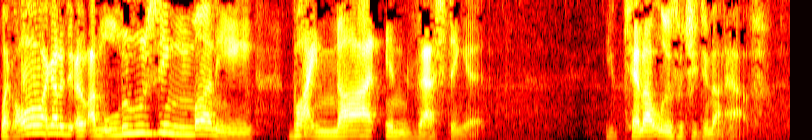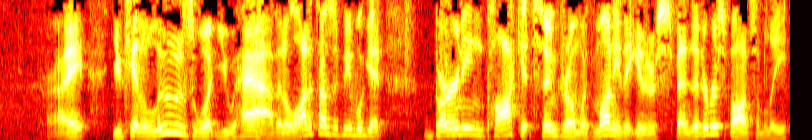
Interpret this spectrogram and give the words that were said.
like, oh, I got to do, I'm losing money by not investing it. You cannot lose what you do not have. Right? You can lose what you have. And a lot of times when people get burning pocket syndrome with money. They either spend it irresponsibly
